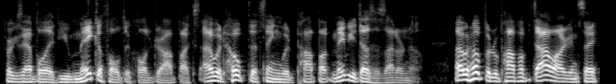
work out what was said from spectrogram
for example, if you make a folder called Dropbox, I would hope the thing would pop up. Maybe it does this. I don't know. I would hope it would pop up dialog and say,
